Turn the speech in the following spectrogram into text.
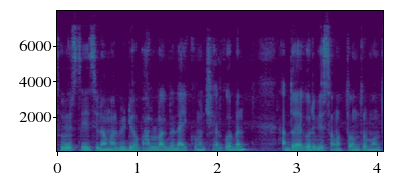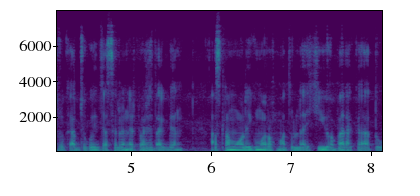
তো বেশ, এই ছিল আমার ভিডিও ভালো লাগলে লাইক কমেন্ট শেয়ার করবেন। আর দয়া করে বেশ, আমার তন্ত্র মন্ত্র কার্যকরিতা চ্যানেলের পাশে থাকবেন। আসসালামু আলাইকুম রহমতুল্লাহি ওবারাকাতু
